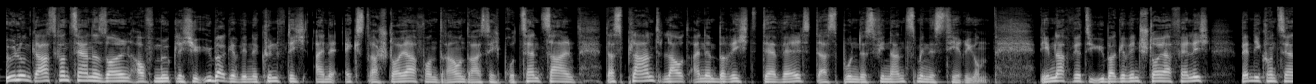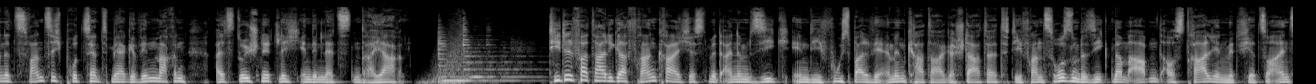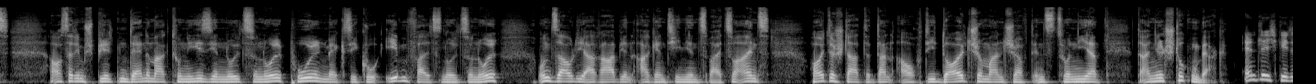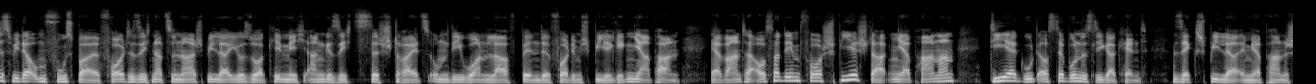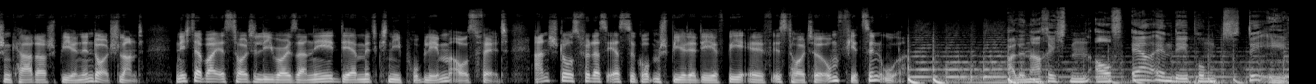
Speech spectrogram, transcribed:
Öl- und Gaskonzerne sollen auf mögliche Übergewinne künftig eine extra Steuer von 33 Prozent zahlen. Das plant laut einem Bericht der Welt das Bundesfinanzministerium. Demnach wird die Übergewinnsteuer fällig, wenn die Konzerne 20 Prozent mehr Gewinn machen als durchschnittlich in den letzten drei Jahren. Titelverteidiger Frankreich ist mit einem Sieg in die Fußball-WM in Katar gestartet. Die Franzosen besiegten am Abend Australien mit 4 zu 1. Außerdem spielten Dänemark Tunesien 0 zu 0, Polen Mexiko ebenfalls 0 zu 0 und Saudi-Arabien Argentinien 2 zu 1. Heute startet dann auch die deutsche Mannschaft ins Turnier. Daniel Stuckenberg. Endlich geht es wieder um Fußball, freute sich Nationalspieler Josua Kimmich angesichts des Streits um die One Love Binde vor dem Spiel gegen Japan. Er warnte außerdem vor spielstarken Japanern, die er gut aus der Bundesliga kennt. Sechs Spieler im japanischen Kader spielen in Deutschland. Nicht dabei ist heute Leroy Sané, der mit Knieproblemen ausfällt. Anstoß für das erste Gruppenspiel der DFB 11 ist heute um 14 Uhr. Alle Nachrichten auf rnd.de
